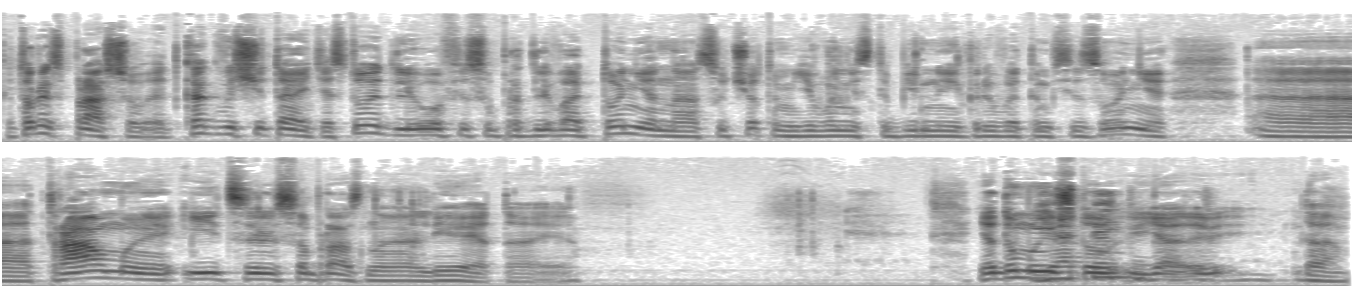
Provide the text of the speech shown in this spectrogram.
который спрашивает, как вы считаете, стоит ли офису продлевать Тониана с учетом его нестабильной игры в этом сезоне, э, травмы и целесообразно ли это? Я думаю, Я что опять- я, э, да,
